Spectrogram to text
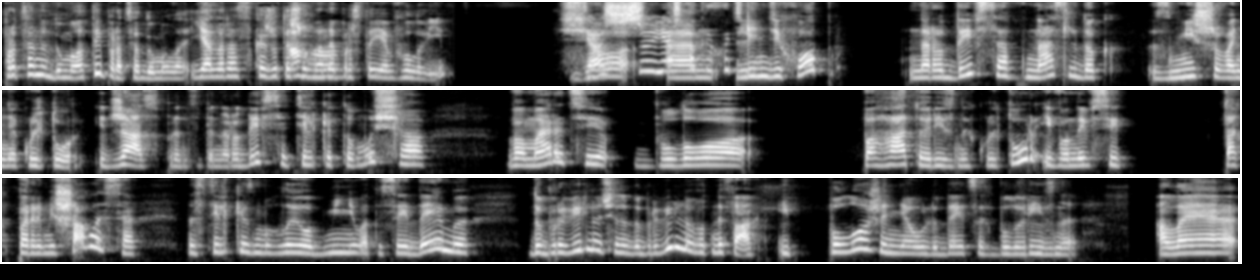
про це не думала, ти про це думала. Я зараз скажу те, що ага. в мене просто є в голові. Що, я ж я ж так і ем, хотіла. Лінді Хоп народився внаслідок змішування культур. І джаз, в принципі, народився тільки тому, що в Америці було багато різних культур, і вони всі так перемішалися, настільки змогли обмінюватися ідеями добровільно чи недобровільно, от не факт. І положення у людей цих було різне. Але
